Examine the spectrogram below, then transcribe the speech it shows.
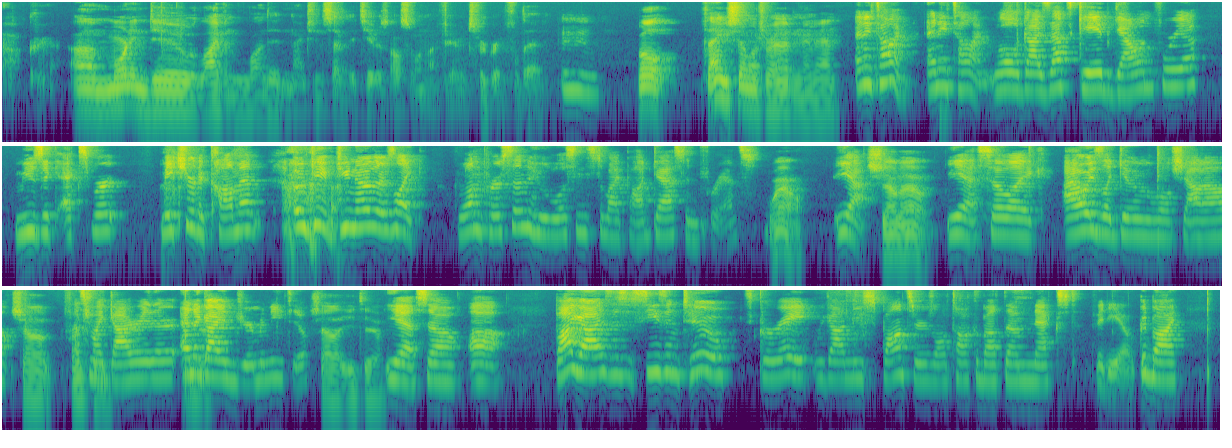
oh crap. Um, Morning Dew live in London, 1972 is also one of my favorites for Grateful Dead. hmm Well, thank you so much for having me, man. Anytime, anytime. Well, guys, that's Gabe Gowan for you, music expert. Make sure to comment. Oh, Gabe, do you know there's like one person who listens to my podcast in France? Wow. Yeah, Shout out. yeah. So like, I always like give him a little shout out. Shout out That's my guy right there, and a guy in Germany too. Shout out you too. Yeah. So, uh, bye guys. This is season two. It's great. We got new sponsors. I'll talk about them next video. Goodbye.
